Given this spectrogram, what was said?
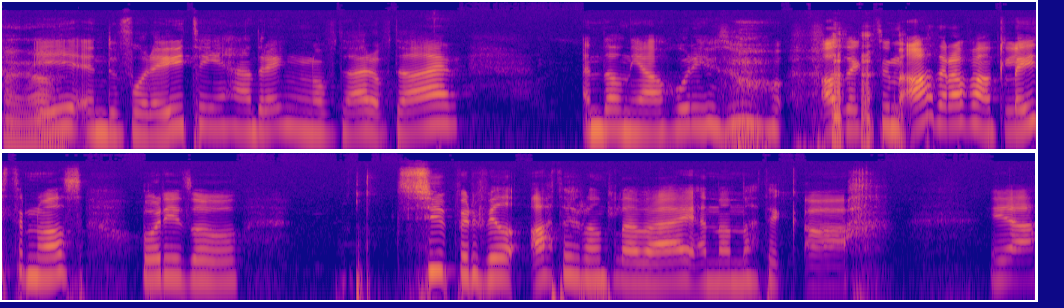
Ah, ja. In de vooruiting gaan drinken of daar of daar. En dan ja, hoor je zo, als ik toen achteraf aan het luisteren was, hoor je zo superveel achtergrondlawaai. En dan dacht ik, ah, ja,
